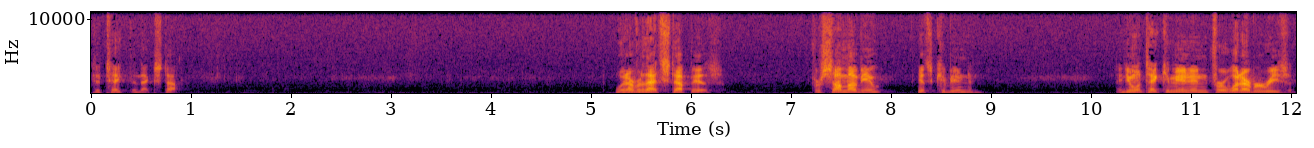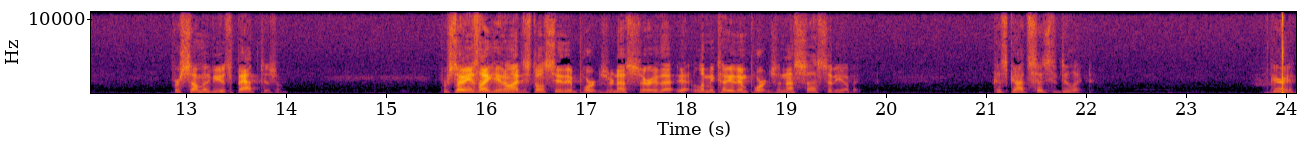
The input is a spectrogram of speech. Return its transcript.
to take the next step. Whatever that step is. For some of you, it's communion. And you won't take communion for whatever reason. For some of you, it's baptism. For some of you, it's like, you know, I just don't see the importance or necessary of that. Let me tell you the importance and necessity of it. Because God says to do it. Period.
